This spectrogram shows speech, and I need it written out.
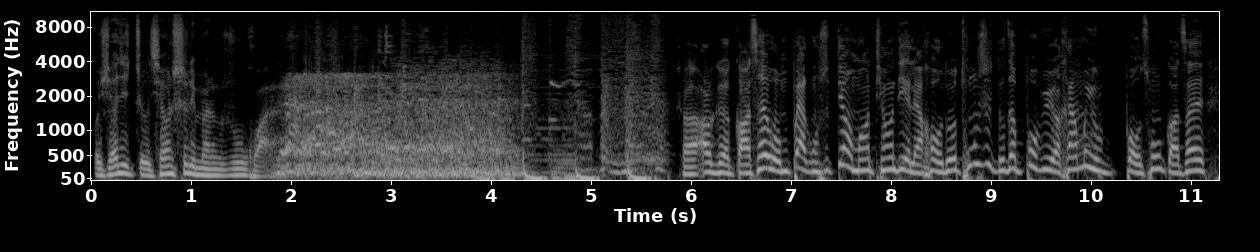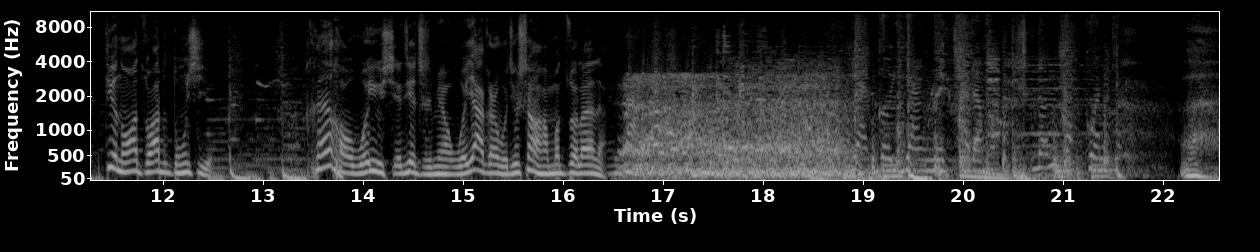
我想起周星驰里面那个如花。是吧，二哥？刚才我们办公室电门停电了，好多同事都在抱怨还没有保存刚才电脑上装的东西。还好我有先见之明，我压根儿我就上还没做来了。哎，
